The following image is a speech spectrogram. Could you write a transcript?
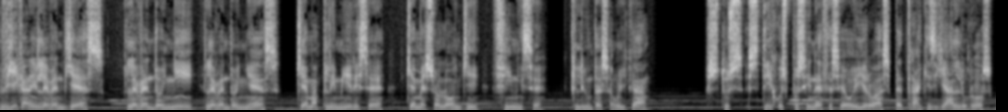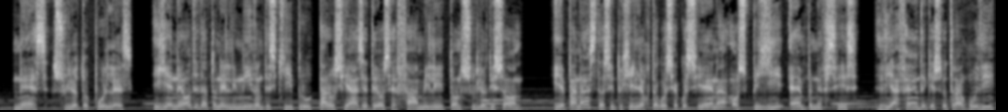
«Βγήκαν οι Λεβεντιές, Λεβεντονοί, Λεβεντονιές, και μα πλημμύρισε και Μεσολόγγι θύμισε, κλείουν τα εισαγωγικά. Στους στίχους που συνέθεσε ο ήρωας Πετράκης Γιάλουρος, νέες Σουλιοτοπούλες, η γενναιότητα των Ελληνίδων της Κύπρου παρουσιάζεται ως εφάμιλη των Σουλιωτισών. Η Επανάσταση του 1821 ως πηγή έμπνευσης διαφαίνεται και στο τραγούδι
